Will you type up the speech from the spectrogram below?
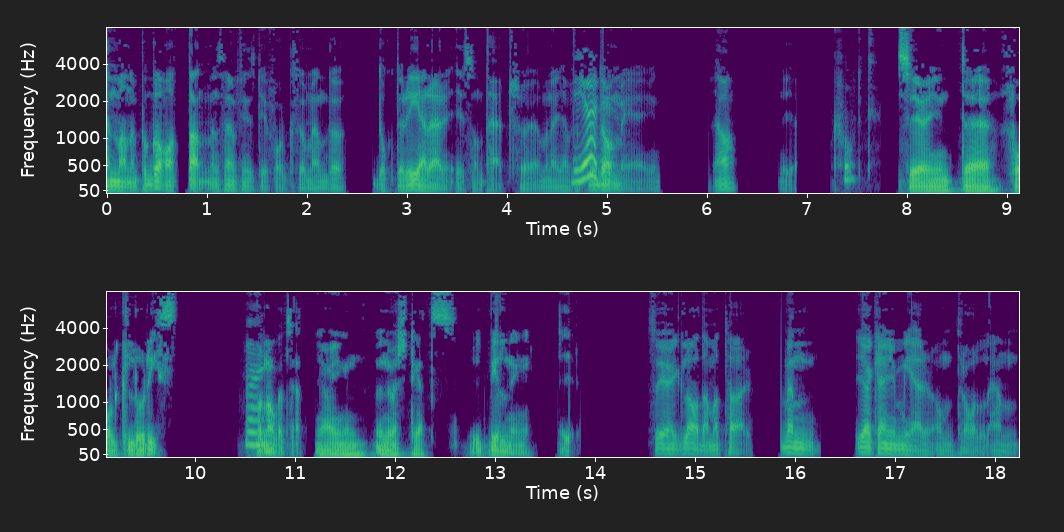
än mannen på gatan. Men sen finns det ju folk som ändå doktorerar i sånt här. Så jag menar, jämfört Det gör du? dem är jag ju Ja, Coolt. Så jag är ju inte folklorist på Nej. något sätt. Jag har ingen universitetsutbildning i det. Så jag är glad amatör. Men jag kan ju mer om troll än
